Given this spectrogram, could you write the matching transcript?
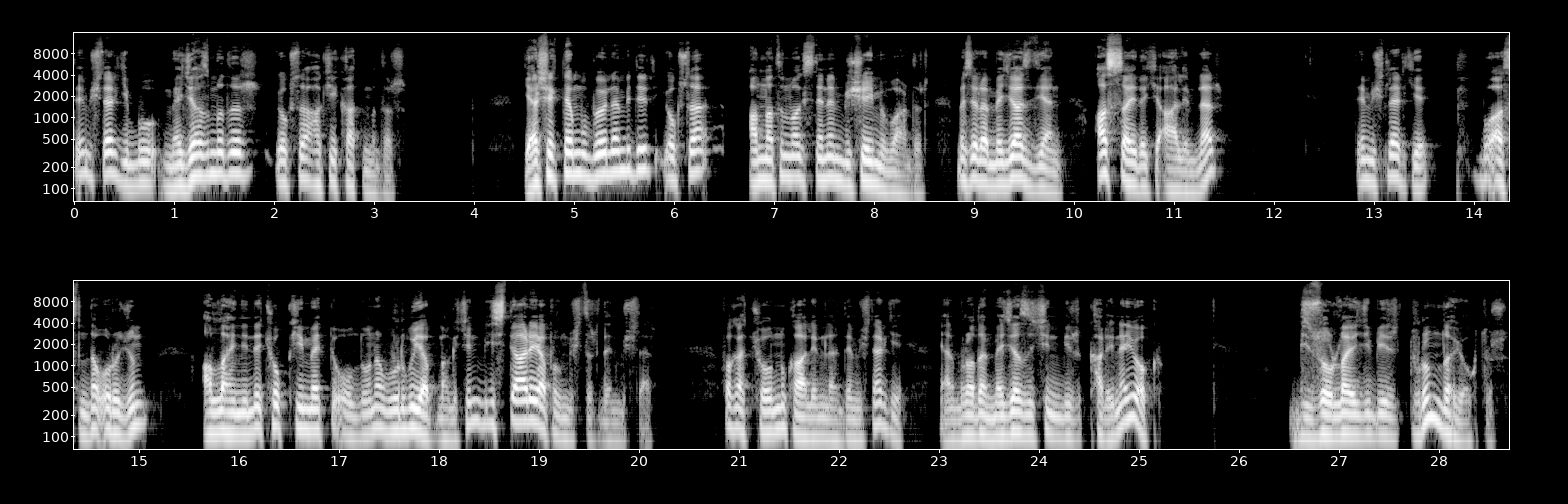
Demişler ki bu mecaz mıdır yoksa hakikat mıdır? Gerçekten bu böyle midir yoksa anlatılmak istenen bir şey mi vardır? Mesela mecaz diyen az sayıdaki alimler demişler ki bu aslında orucun Allah indinde çok kıymetli olduğuna vurgu yapmak için bir istihare yapılmıştır demişler. Fakat çoğunluk alimler demişler ki yani burada mecaz için bir karine yok. Bir zorlayıcı bir durum da yoktur.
